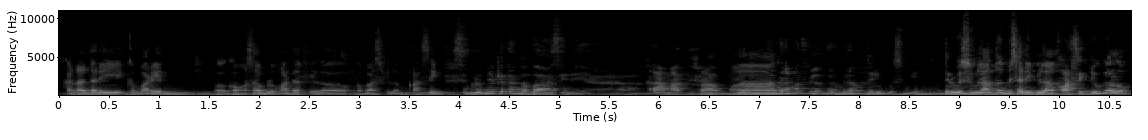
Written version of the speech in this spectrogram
Karena dari kemarin eh, kalau nggak salah belum ada film ngebahas film klasik. Sebelumnya kita ngebahas ini ya keramat ya. Keramat. Film itu keramat film tahun berapa? 2009 2009 tuh bisa dibilang klasik juga loh.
